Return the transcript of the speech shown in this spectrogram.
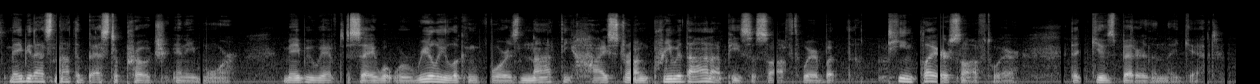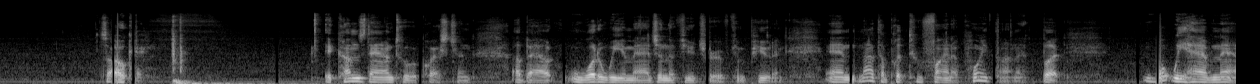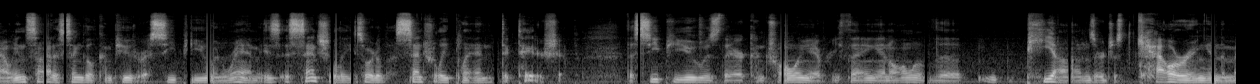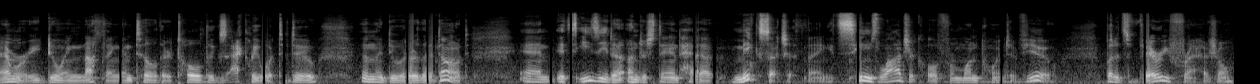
maybe that's not the best approach anymore. Maybe we have to say what we're really looking for is not the high-strung prima donna piece of software, but the team player software that gives better than they get. So, okay it comes down to a question about what do we imagine the future of computing. And not to put too fine a point on it, but what we have now inside a single computer, a CPU and RAM, is essentially sort of a centrally planned dictatorship. The CPU is there controlling everything, and all of the peons are just cowering in the memory, doing nothing until they're told exactly what to do, then they do it or they don't. And it's easy to understand how to make such a thing. It seems logical from one point of view, but it's very fragile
